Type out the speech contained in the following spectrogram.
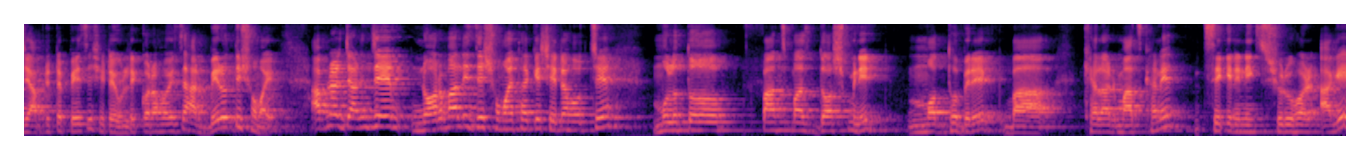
যে আপডেটটা পেয়েছি সেটা উল্লেখ করা হয়েছে। আর বেরোতির সময়, আপনারা জানেন যে নর্মালি যে সময় থাকে সেটা হচ্ছে মূলত পাঁচ পাঁচ দশ মিনিট মধ্য ব্রেক বা খেলার মাঝখানে সেকেন্ড ইনিংস শুরু হওয়ার আগে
